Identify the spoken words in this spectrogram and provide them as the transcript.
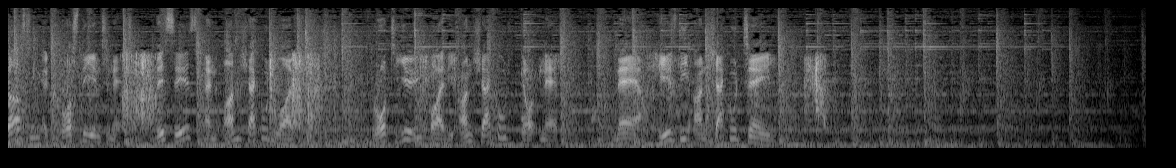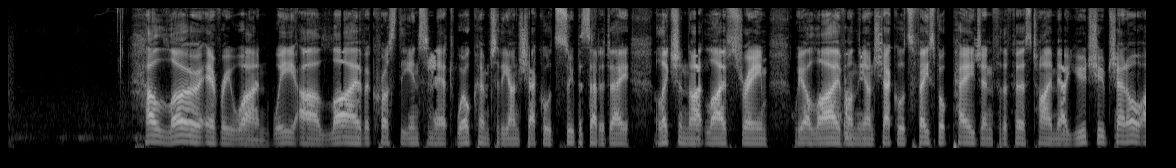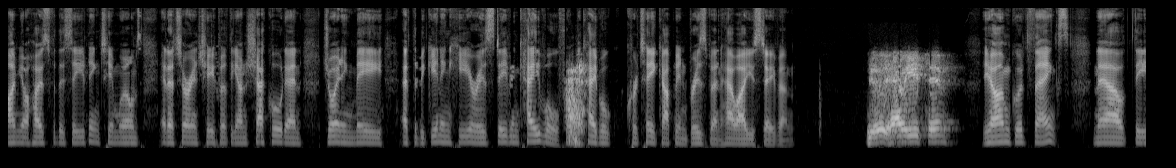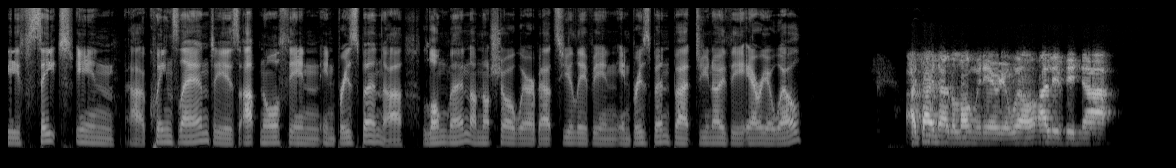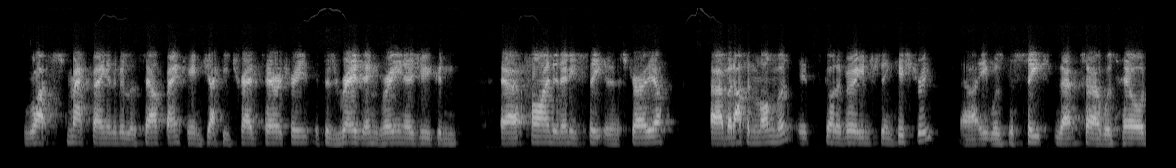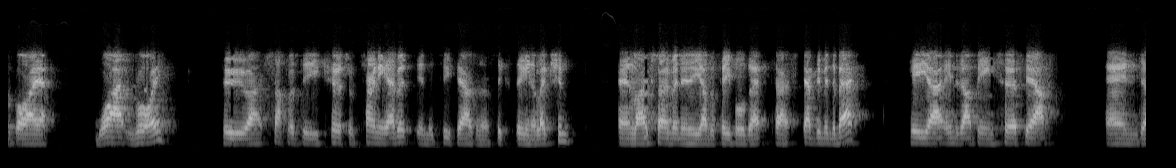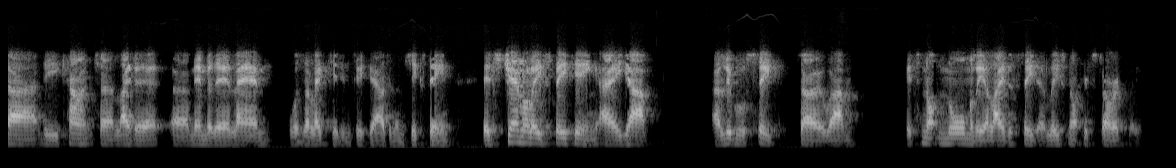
Broadcasting across the internet, this is an Unshackled live stream. Brought to you by the Unshackled.net. Now, here's the Unshackled team. Hello, everyone. We are live across the internet. Welcome to the Unshackled Super Saturday Election Night live stream. We are live on the Unshackled's Facebook page and for the first time, our YouTube channel. I'm your host for this evening, Tim Wilms, editor in chief of the Unshackled. And joining me at the beginning here is Stephen Cable from the Cable Critique up in Brisbane. How are you, Stephen? Good. How are you, Tim? Yeah, I'm good, thanks. Now, the seat in uh, Queensland is up north in, in Brisbane, uh, Longman. I'm not sure whereabouts you live in, in Brisbane, but do you know the area well? I don't know the Longman area well. I live in uh, right smack bang in the middle of South Bank in Jackie Trad territory. It's as red and green as you can uh, find in any seat in Australia. Uh, but up in Longman, it's got a very interesting history. Uh, it was the seat that uh, was held by Wyatt Roy, who uh, suffered the curse of Tony Abbott in the 2016 election. And like so many other people that uh, stabbed him in the back, he uh, ended up being turfed out. And uh, the current Labor member there, Lamb, was elected in 2016. It's generally speaking a, a Liberal seat. So um, it's not normally a Labor seat, at least not historically.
